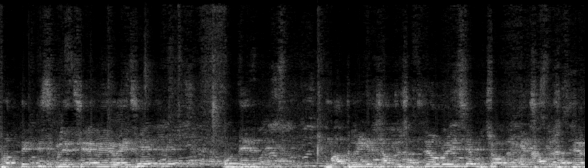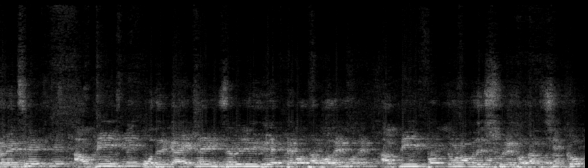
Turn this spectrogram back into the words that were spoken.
প্রত্যেকটি স্কুলের ছেলে মেয়ে রয়েছে। ওদের মাধ্যমিকের ছাত্রছাত্রীরাও রয়েছে, উচ্চ মাধ্যমিকের ছাত্রছাত্রীরা রয়েছে। আপনি ওদের গাইডলাইন হিসাবে যদি দু একটা কথা বলেন, আপনি বর্তমান আমাদের স্কুলের প্রধান শিক্ষক।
